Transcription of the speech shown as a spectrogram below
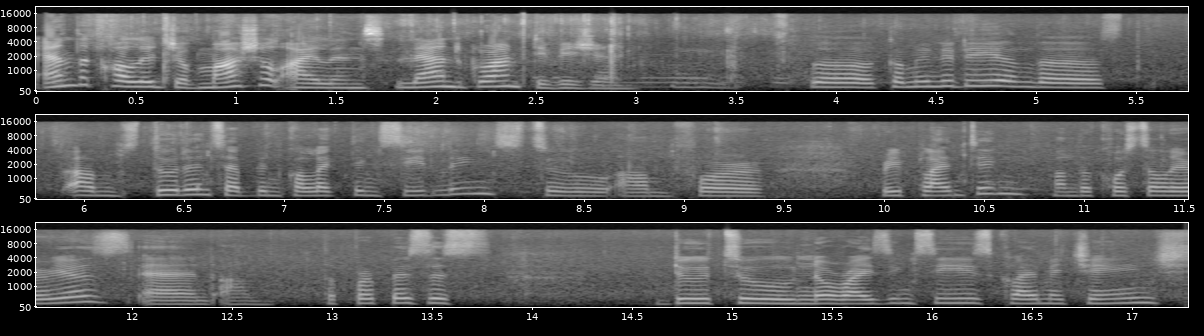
and the College of Marshall Islands Land Grant Division. The community and the um, students have been collecting seedlings to, um, for replanting on the coastal areas and um, the purpose is due to know, rising seas, climate change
